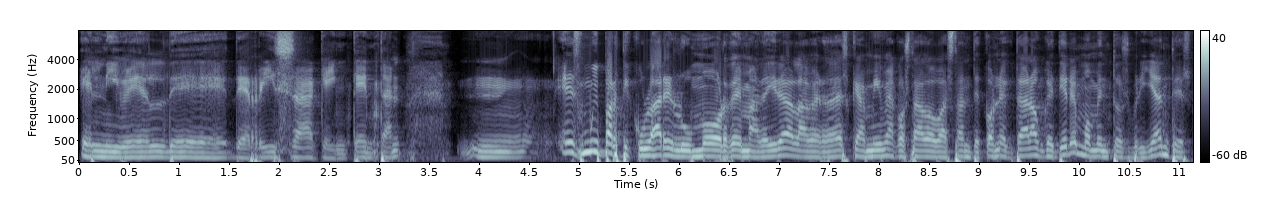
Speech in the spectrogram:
el nivel de, risa que intentan. Mm, es muy particular el humor de Madeira, la verdad es que a mí me ha costado bastante conectar, aunque tiene momentos brillantes.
